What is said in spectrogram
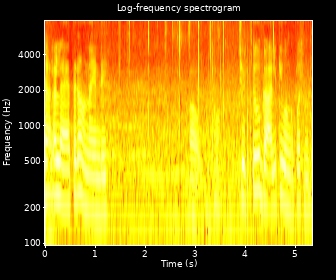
చాలా లేతగా ఉన్నాయండి. చెట్టు గాలికి వంగిపోతుంది.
